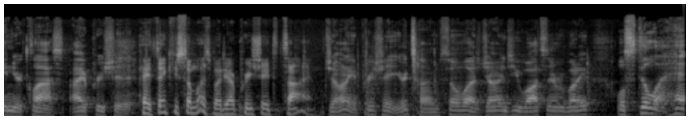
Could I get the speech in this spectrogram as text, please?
in your class. I appreciate it. Hey, thank you so much, buddy. I appreciate the time. Johnny, appreciate your time so much. Johnny G. Watson, everybody. Well, still ahead.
